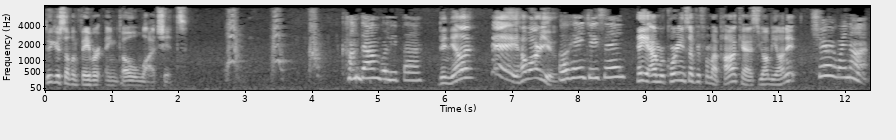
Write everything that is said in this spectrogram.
Do yourself a favor and go watch it. Calm down, Bolita. Daniela? Hey, how are you? Oh, hey, Jason. Hey, I'm recording something for my podcast. You want to be on it? Sure, why not?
